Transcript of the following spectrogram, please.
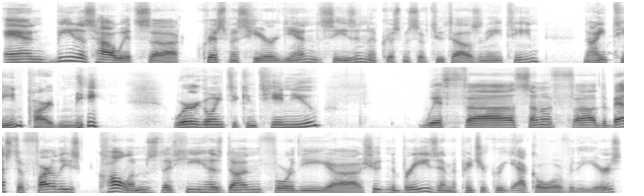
And being as how it's uh, Christmas here again, the season, the Christmas of 2018, 19, pardon me, we're going to continue with uh, some of uh, the best of Farley's columns that he has done for the uh, Shooting the Breeze and the Pincher Creek Echo over the years.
